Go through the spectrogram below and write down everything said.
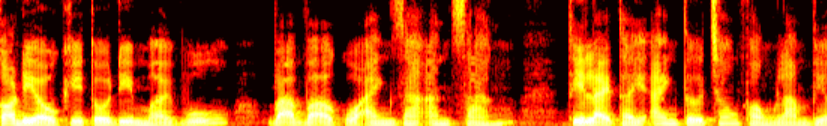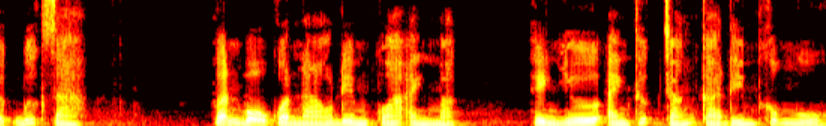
Có điều khi tôi đi mời Vũ và vợ của anh ra ăn sáng, thì lại thấy anh từ trong phòng làm việc bước ra. Vẫn bộ quần áo đêm qua anh mặc, hình như anh thức trắng cả đêm không ngủ.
